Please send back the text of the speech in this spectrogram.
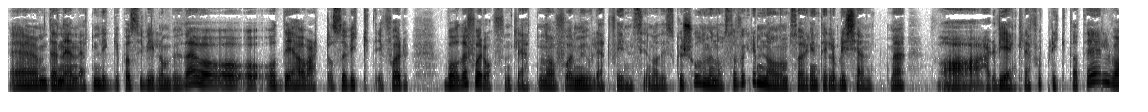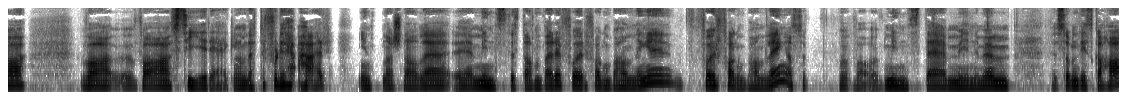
Eh, den enheten ligger på Sivilombudet, og, og, og, det har vært også viktig for både for offentligheten og for mulighet for innsyn og diskusjon, men også for kriminalomsorgen til å bli kjent med hva er det vi egentlig er forplikta til? Hva, hva, hva, sier reglene om dette? For det er internasjonale eh, minstestandarder for fangebehandlinger, for fangebehandling, altså minste minimum som de skal ha,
